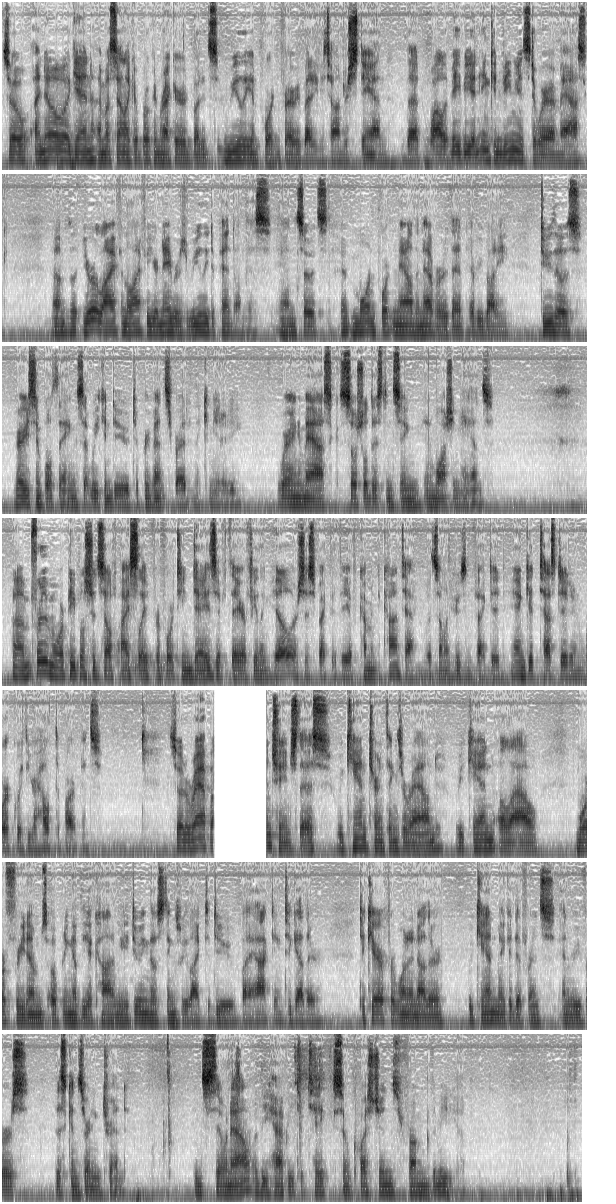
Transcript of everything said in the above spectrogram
So I know, again, I must sound like a broken record, but it's really important for everybody to understand that while it may be an inconvenience to wear a mask, um, your life and the life of your neighbors really depend on this. And so it's uh, more important now than ever that everybody do those very simple things that we can do to prevent spread in the community wearing a mask, social distancing, and washing hands. Um, furthermore, people should self isolate for 14 days if they are feeling ill or suspect that they have come into contact with someone who's infected and get tested and work with your health departments. So, to wrap up, we can change this. We can turn things around. We can allow more freedoms, opening of the economy, doing those things we like to do by acting together to care for one another. We can make a difference and reverse this concerning trend. And so now I'd be happy to take some questions from the media.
